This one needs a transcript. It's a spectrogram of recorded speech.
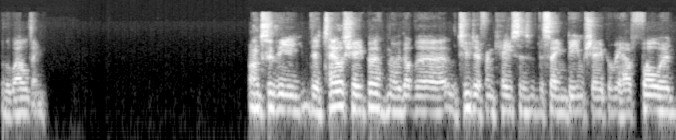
for the welding onto the the tail shaper. Now we've got the, the, two different cases with the same beam shaper. We have forward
